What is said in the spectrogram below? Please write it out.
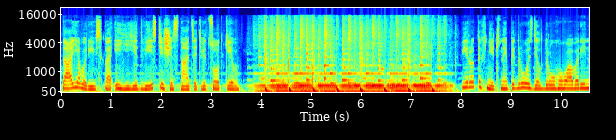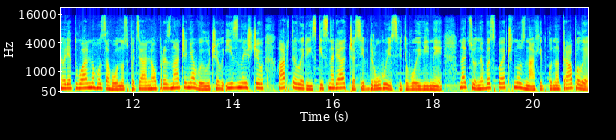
та Яворівська і її 216%. Піротехнічний підрозділ другого аварійно-рятувального загону спеціального призначення вилучив і знищив артилерійський снаряд часів Другої світової війни. На цю небезпечну знахідку натрапили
